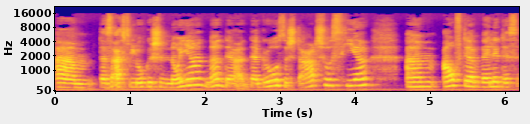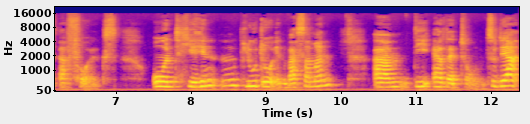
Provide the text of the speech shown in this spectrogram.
ähm, das astrologische Neujahr, ne, der, der große Startschuss hier, ähm, auf der Welle des Erfolgs. Und hier hinten Pluto in Wassermann ähm, die Errettung. Zu der,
